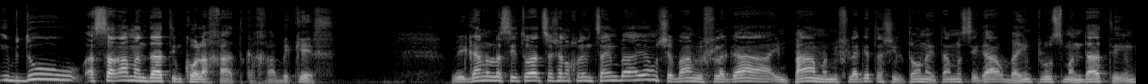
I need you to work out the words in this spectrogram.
איבדו עשרה מנדטים כל אחת, ככה, בכיף. והגענו לסיטואציה שאנחנו נמצאים בה היום, שבה המפלגה, אם פעם המפלגת השלטון הייתה משיגה 40 פלוס מנדטים,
